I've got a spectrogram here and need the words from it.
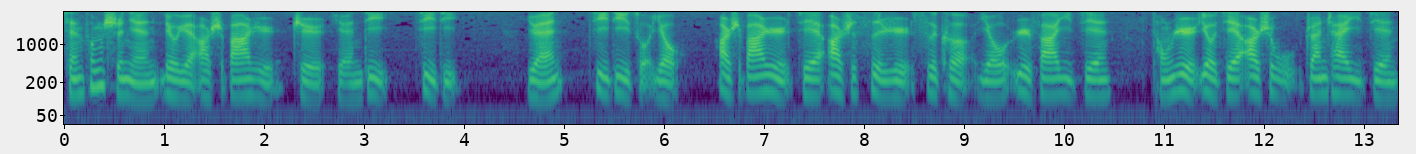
咸丰十年六月二十八日至元帝、祭帝。元、祭帝左右。二十八日接二十四日四刻由日发一间，同日又接二十五专差一间。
